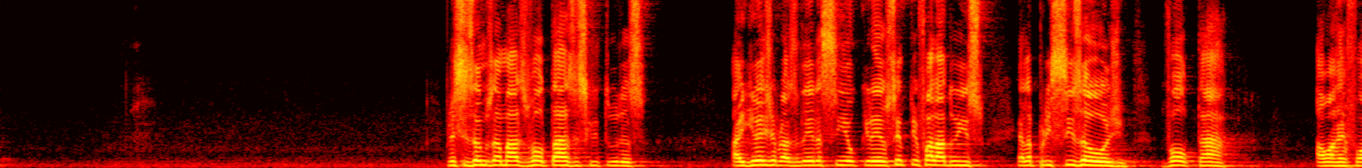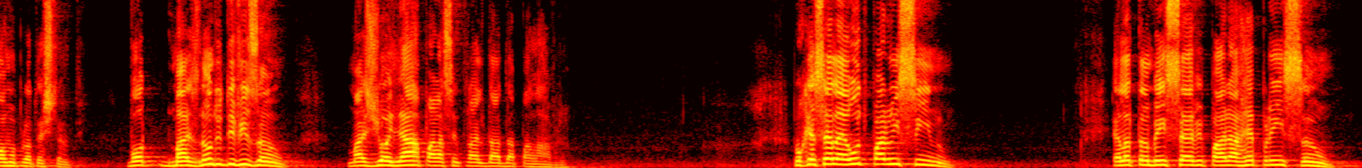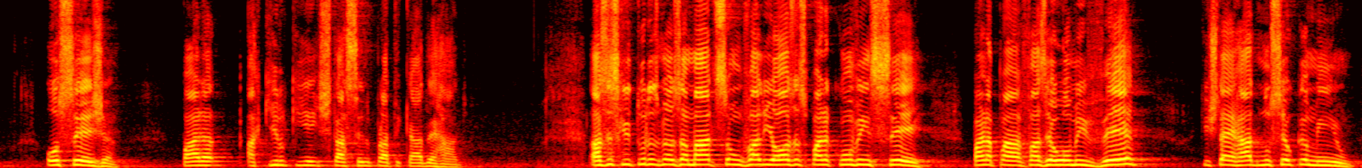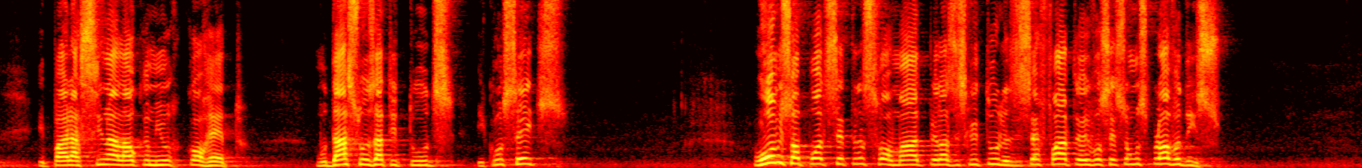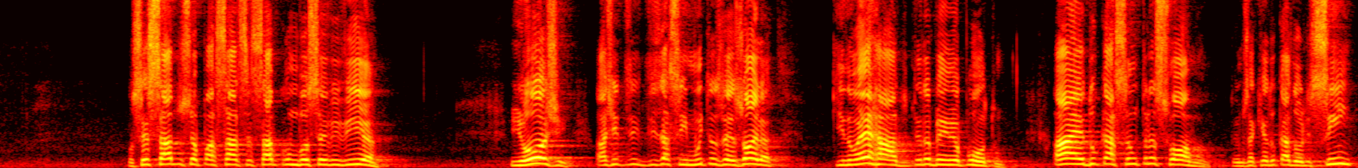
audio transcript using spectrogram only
Precisamos, amados, voltar às Escrituras. A igreja brasileira, sim, eu creio, eu sempre tenho falado isso, ela precisa hoje voltar a uma reforma protestante. Mas não de divisão, mas de olhar para a centralidade da palavra. Porque se ela é útil para o ensino, ela também serve para a repreensão, ou seja, para aquilo que está sendo praticado errado. As Escrituras, meus amados, são valiosas para convencer, para fazer o homem ver que está errado no seu caminho e para assinalar o caminho correto, mudar suas atitudes e conceitos. O homem só pode ser transformado pelas Escrituras, isso é fato, eu e você somos prova disso. Você sabe do seu passado, você sabe como você vivia. E hoje, a gente diz assim, muitas vezes: olha, que não é errado, entenda bem meu ponto. A educação transforma. Temos aqui educadores, sim.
